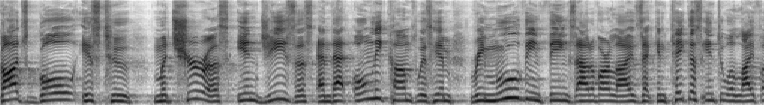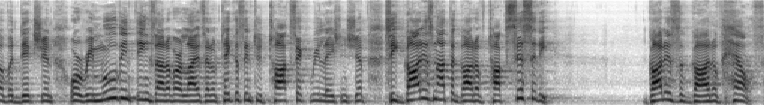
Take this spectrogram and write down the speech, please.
God's goal is to mature us in Jesus, and that only comes with Him removing things out of our lives that can take us into a life of addiction or removing things out of our lives that will take us into toxic relationship. See, God is not the God of toxicity. God is the God of health.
